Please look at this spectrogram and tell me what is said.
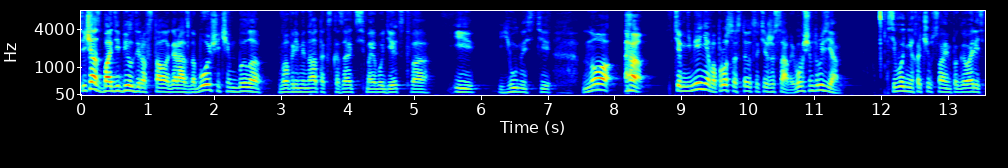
Сейчас бодибилдеров стало гораздо больше, чем было во времена, так сказать, моего детства и юности. Но, тем не менее, вопросы остаются те же самые. В общем, друзья, Сегодня я хочу с вами поговорить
